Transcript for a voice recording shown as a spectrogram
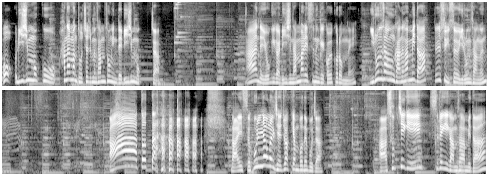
어? 리신 먹고 하나만 더 찾으면 삼성인데 리신 먹자. 아 근데 여기가 리신 한 마리 쓰는 게 껄끄럽네. 이론상은 가능합니다. 뜰 수 있어요 이론상은. 아 떴다. 나이스. 홀령을 제조학기 한번 해보자. 아 숲지기 쓰레기 감사합니다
